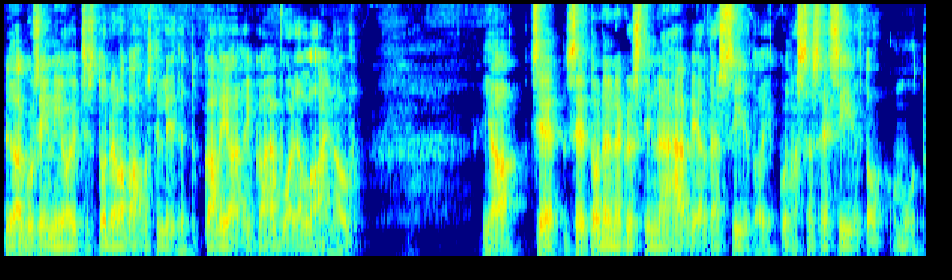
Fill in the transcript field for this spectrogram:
Dragusini on itse asiassa todella vahvasti liitetty Kaljaarin kahden vuoden lainalla. Ja se, se todennäköisesti nähdään vielä tässä siirtoikkunassa, se siirto, mutta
